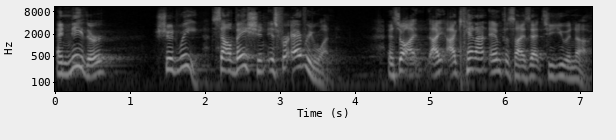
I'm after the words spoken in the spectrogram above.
and neither should we. Salvation is for everyone. And so I, I, I cannot emphasize that to you enough.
